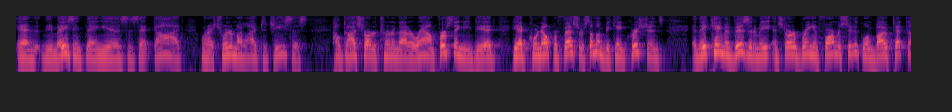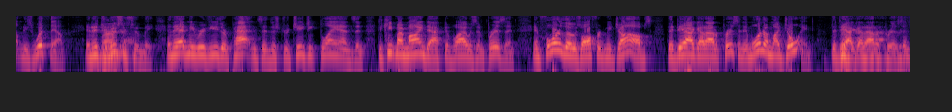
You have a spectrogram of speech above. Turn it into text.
And the amazing thing is, is that God, when I surrendered my life to Jesus, how God started turning that around. First thing he did, he had Cornell professors, some of them became Christians, and they came and visited me and started bringing pharmaceutical and biotech companies with them and introduced them to me. And they had me review their patents and their strategic plans and to keep my mind active while I was in prison. And four of those offered me jobs the day I got out of prison, and one of them I joined the day I got out of prison.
